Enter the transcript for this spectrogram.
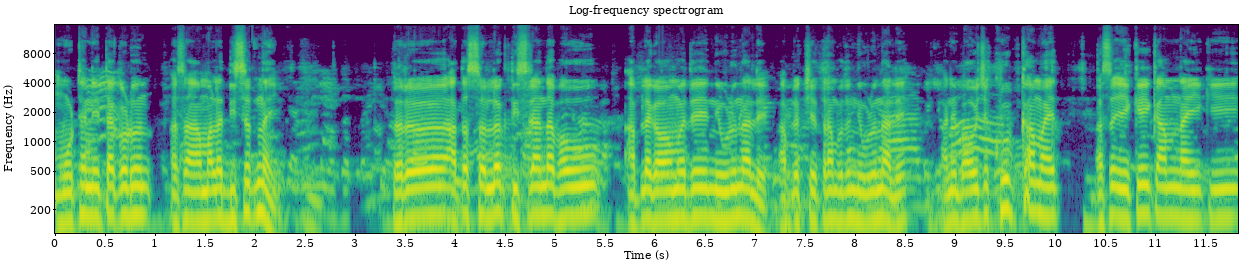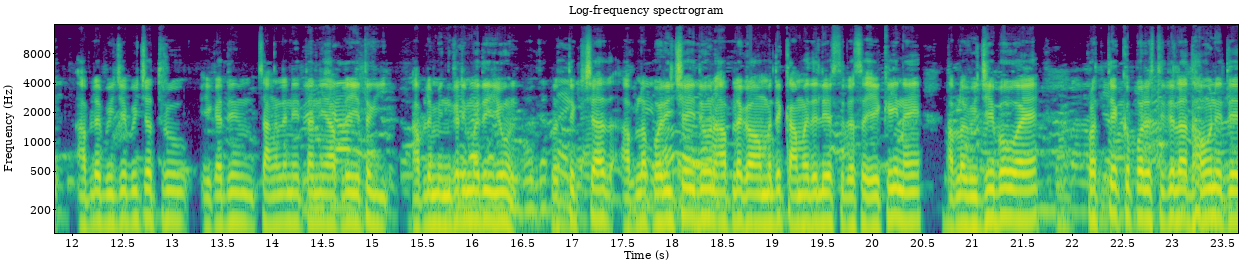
मोठ्या नेत्याकडून असं आम्हाला दिसत नाही. तर अ, आता सलग तिसऱ्यांदा भाऊ आपल्या गावामध्ये निवडून आले आपल्या क्षेत्रामधून निवडून आले आणि भाऊचे खूप काम आहेत. असं एकही काम नाही की आपल्या बी जे पीच्या थ्रू एखादी चांगल्या नेत्याने आपल्या इथं आपल्या मिनगडीमध्ये येऊन प्रत्यक्षात आपला परिचय देऊन आपल्या गावामध्ये कामं दिली असतील असं एकही नाही. आपला विजय भाऊ आहे. प्रत्येक परिस्थितीला धावून येते.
